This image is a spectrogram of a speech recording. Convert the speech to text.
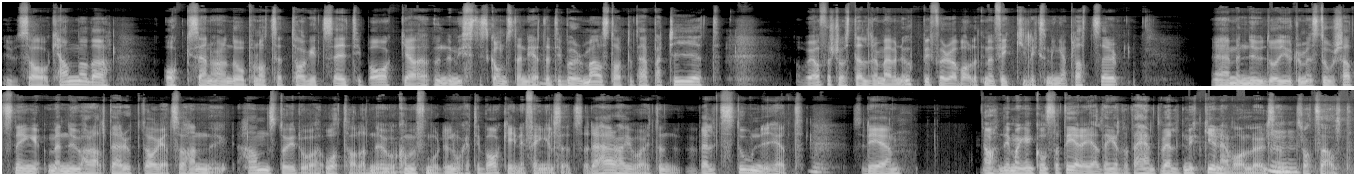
USA och Kanada. Och sen har han då på något sätt tagit sig tillbaka under mystiska omständigheter till Burma och startat det här partiet. vad jag förstår ställde de även upp i förra valet men fick liksom inga platser. Eh, Men nu då gjorde de en storsatsning, men nu har allt det här uppdagats så han, han står ju då åtalad nu och kommer förmodligen åka tillbaka in i fängelset. Så det här har ju varit en väldigt stor nyhet. Så det, ja, det man kan konstatera är helt enkelt att det har hänt väldigt mycket i den här valrörelsen trots allt.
